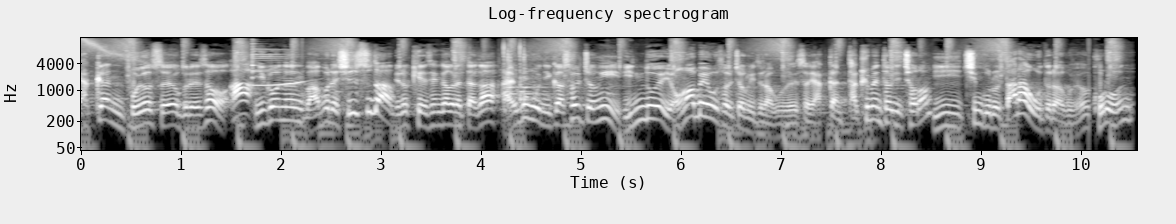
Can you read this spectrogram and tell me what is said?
약간 보였어요. 그래서 아 이거는 마블의 실수다 이렇게 생각을 했다가 알고 보니까 설정이 인도의 영화배우 설정이더라고요. 그래서 약간 다큐멘터리처럼 이 친구를 따라오더라고요. 그런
